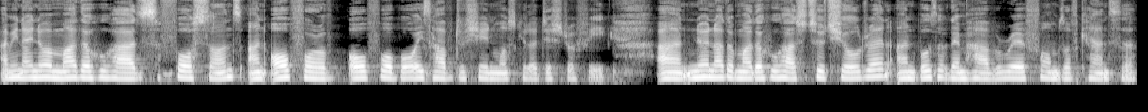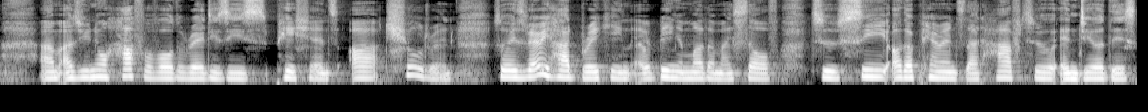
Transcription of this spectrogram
I mean, I know a mother who has four sons, and all four of all four boys have Duchenne muscular dystrophy. I know another mother who has two children, and both of them have rare forms of cancer. Um, as you know, half of all the rare disease patients are children. So it's very heartbreaking, uh, being a mother myself, to see other parents that have to endure this.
